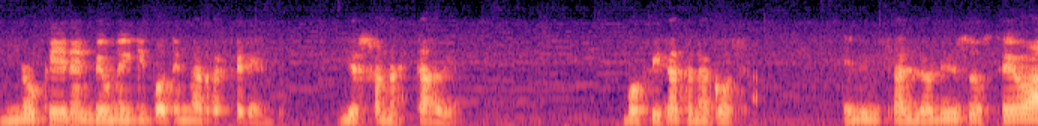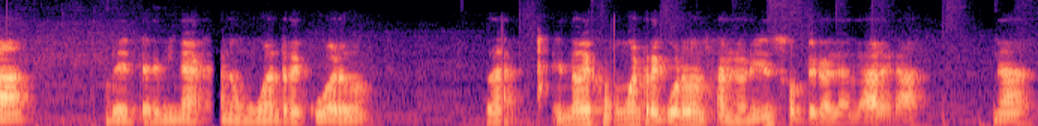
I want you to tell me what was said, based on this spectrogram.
No quieren que un equipo tenga referente. Y eso no está bien. Vos fíjate una cosa. Él en San Lorenzo se va, donde termina dejando un buen recuerdo. O sea, él no deja un buen recuerdo en San Lorenzo, pero a la larga, termina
